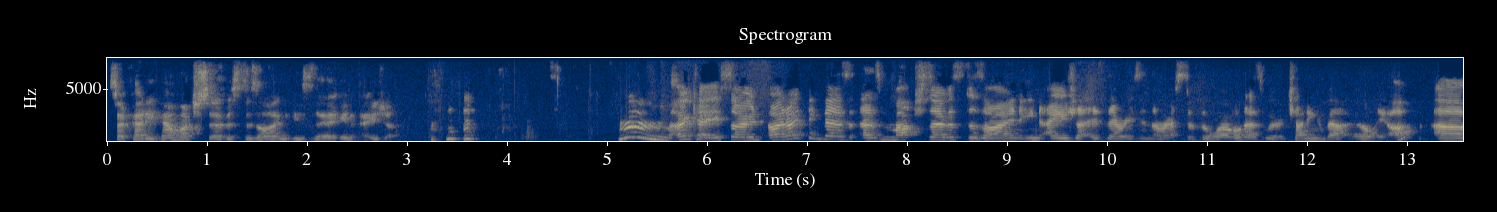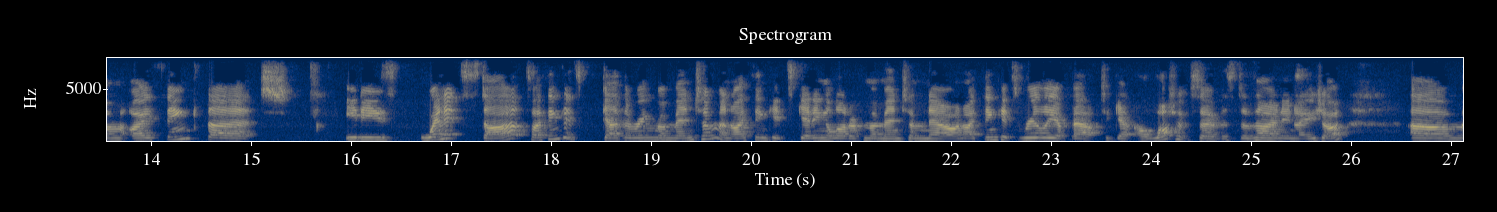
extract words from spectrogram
So, Patty, how much service design is there in Asia? hmm. Okay. So, I don't think there's as much service design in Asia as there is in the rest of the world, as we were chatting about earlier. Um, I think that it is when it starts, I think it's gathering momentum and I think it's getting a lot of momentum now. And I think it's really about to get a lot of service design in Asia. Um,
